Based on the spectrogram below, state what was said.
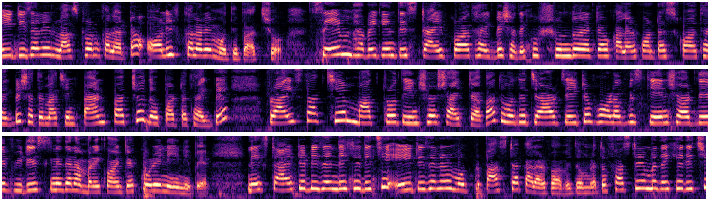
এই ডিজাইনের লাস্ট ওয়ান কালারটা অলিভ কালারের মধ্যে পাচ্ছ। সেম ভাবে কিন্তু স্টাইপ করা থাকবে, সাথে খুব সুন্দর একটা কালার কন্ট্রাস্ট করা থাকবে, সাথে ম্যাচিং প্যান্ট পাচ্ছ, দোপাট্টা থাকবে। প্রাইস থাকছে মাত্র তিনশো ষাট টাকা। তোমাদের যার যেইটা ভালো লাগবে স্ক্রিনশট দিয়ে ভিডিও স্ক্রিনে দেন নাম্বারে কন্ট্যাক্ট করে নিয়ে নেবে। নেক্সট আরেকটা ডিজাইন দেখিয়ে দিচ্ছি। এই ডিজাইনের মোট পাঁচটা কালার পাবে তোমরা। তো ফার্স্টে আমরা দেখিয়ে দিচ্ছি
